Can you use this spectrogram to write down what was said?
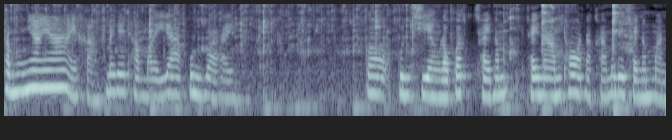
ทำง่ายๆค่ะ ไม่ได้ทำอะไรยากวุ่นวาย ก็กุนเชียงเราก็ใช้น้ำใช้น้ำทอดนะคะ ไม่ได้ใช้น้ำมัน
